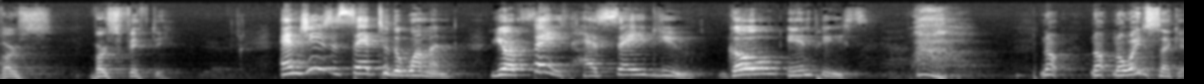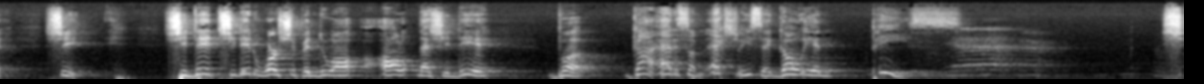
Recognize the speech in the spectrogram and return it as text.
Verse verse 50. And Jesus said to the woman, Your faith has saved you. Go in peace. Wow. No, no, no, wait a second. She she did, she did worship and do all, all that she did, but God added something extra. He said, Go in peace. She,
